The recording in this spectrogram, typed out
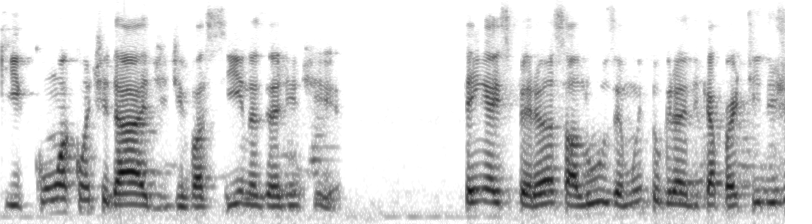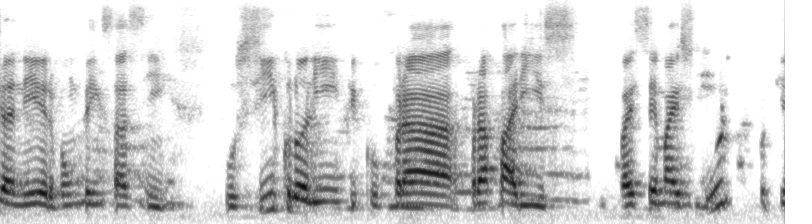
que com a quantidade de vacinas a gente tem a esperança, a luz é muito grande, que a partir de janeiro, vamos pensar assim, o ciclo olímpico para Paris vai ser mais curto, porque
